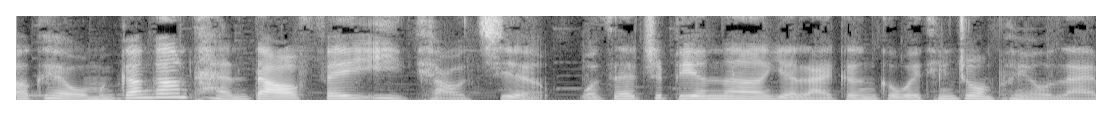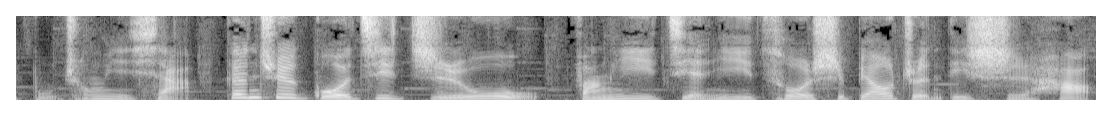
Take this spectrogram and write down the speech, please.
OK，我们刚刚谈到非疫条件，我在这边呢也来跟各位听众朋友来补充一下。根据国际植物防疫检疫措施标准第十号，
